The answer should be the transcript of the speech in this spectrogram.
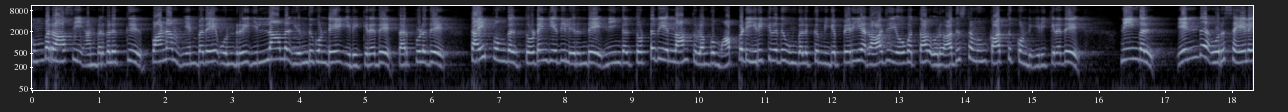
கும்பராசி அன்பர்களுக்கு பணம் என்பதே ஒன்று இல்லாமல் இருந்து கொண்டே இருக்கிறது. தற்பொழுது தைப்பொங்கல் தொடங்கியதில் இருந்தே நீங்கள் தொட்டது எல்லாம் துளங்கும். அப்படி இருக்கிறது உங்களுக்கு மிகப்பெரிய ராஜயோகத்தால் ஒரு அதிர்ஷ்டமும் காத்து கொண்டு இருக்கிறது. நீங்கள் எந்த ஒரு செயலை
